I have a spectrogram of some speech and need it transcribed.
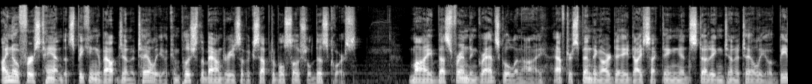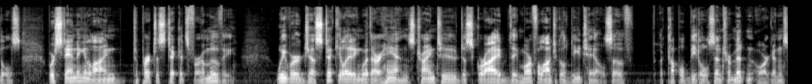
I know firsthand that speaking about genitalia can push the boundaries of acceptable social discourse. My best friend in grad school and I, after spending our day dissecting and studying genitalia of beetles, were standing in line to purchase tickets for a movie. We were gesticulating with our hands, trying to describe the morphological details of a couple beetles' intromittent organs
